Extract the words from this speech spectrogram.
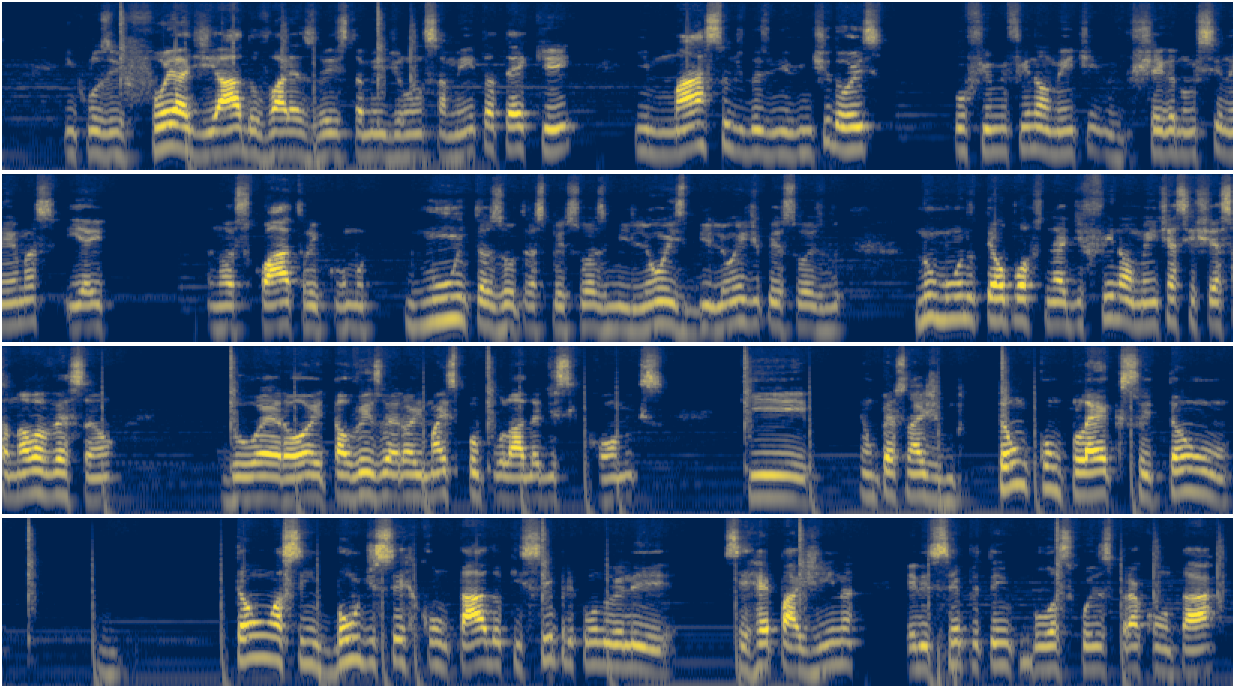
inclusive foi adiado várias vezes também de lançamento, até que em março de 2022 o filme finalmente chega nos cinemas e aí nós quatro e como muitas outras pessoas, milhões, bilhões de pessoas no mundo tem a oportunidade de finalmente assistir essa nova versão do herói, talvez o herói mais popular da DC Comics, que é um personagem tão complexo e tão tão assim bom de ser contado que sempre quando ele se repagina, ele sempre tem boas coisas para contar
